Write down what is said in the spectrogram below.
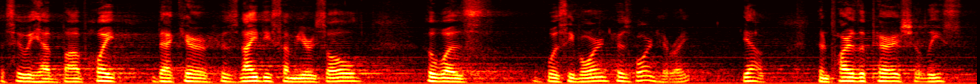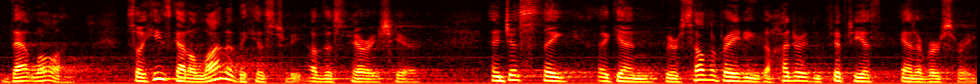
I see we have Bob Hoyt back here, who's 90 some years old, who was, was he born? He was born here, right? Yeah. Been part of the parish at least that long. So he's got a lot of the history of this parish here. And just think, again, we're celebrating the 150th anniversary.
